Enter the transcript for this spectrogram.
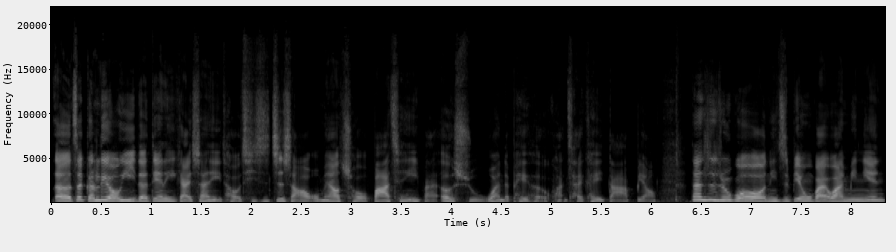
呃，这个六亿的电力改善里头，其实至少我们要筹八千一百二十五万的配合款才可以达标。但是如果你只编五百万，明年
